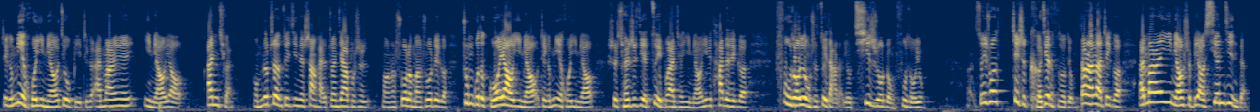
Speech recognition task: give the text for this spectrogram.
这个灭活疫苗就比这个 mRNA 疫苗要安全。我们都知道，最近的上海的专家不是网上说了吗？说这个中国的国药疫苗，这个灭活疫苗是全世界最不安全疫苗，因为它的这个副作用是最大的，有七十多种副作用。所以说这是可见的副作用。当然了，这个 mRNA 疫苗是比较先进的、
